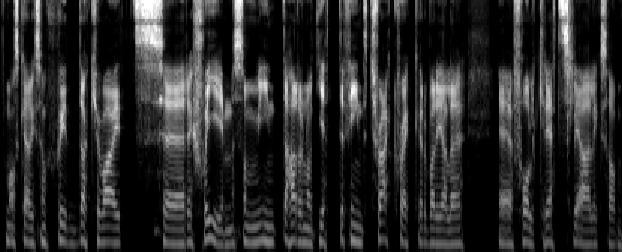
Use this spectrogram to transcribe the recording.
att man ska liksom skydda Kuwaits regim som inte hade något jättefint track record vad det gäller folkrättsliga liksom,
